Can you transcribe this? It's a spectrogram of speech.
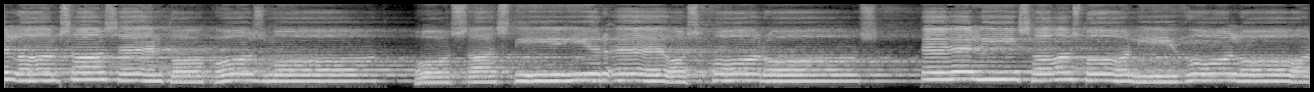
έλαμψας εν το κόσμο, ως αστήρ έως φορός, έλυσας των ειδόλων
